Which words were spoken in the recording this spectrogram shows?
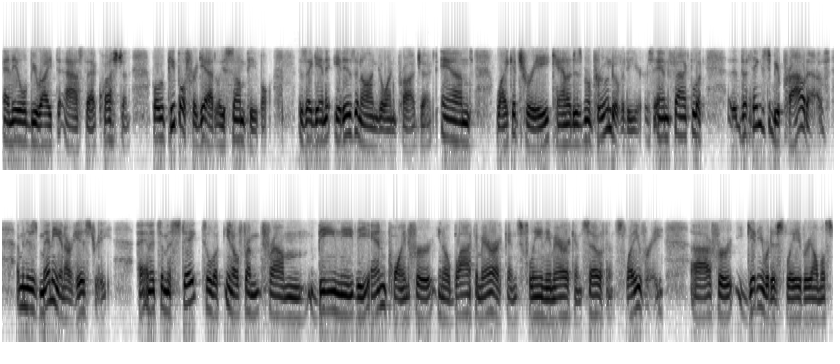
And they will be right to ask that question. But what people forget, at least some people, is again, it is an ongoing project. And like a tree, Canada's been pruned over the years. And in fact, look, the things to be proud of, I mean, there's many in our history. And it's a mistake to look, you know, from, from being the, the end point for, you know, black Americans fleeing the American South and slavery, uh, for getting rid of slavery almost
